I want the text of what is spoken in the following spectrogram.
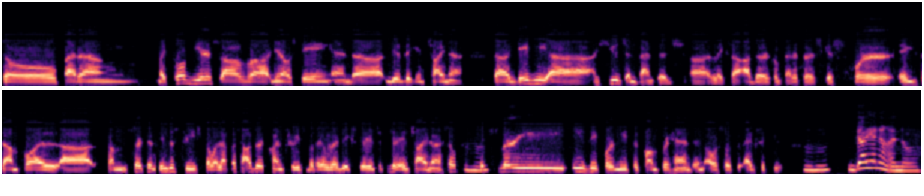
So, parang, my 12 years of, uh, you know, staying and uh, living in China uh, gave me a, a huge advantage, uh, like sa other competitors. Because, for example, uh, some certain industries na wala pa sa other countries, but I already experienced it here in China. So, Mhm. it's very easy for me to comprehend and also to execute. Mhm. Gaya ng ano,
